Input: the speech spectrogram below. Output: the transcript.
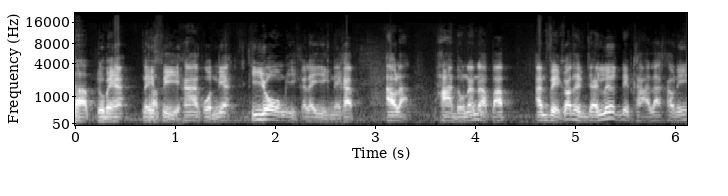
ครับถูกไหมฮะใน ครับ4ี่ห้าคนเนี่ยพี่โยงอีกอะไรอีกนะครับ เอาล่ะ ผ่านตรงนั้นมาปั๊บอันเฟกก็ตัดสินใจเลิกเด็ดขาดแล้วคราวนี้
